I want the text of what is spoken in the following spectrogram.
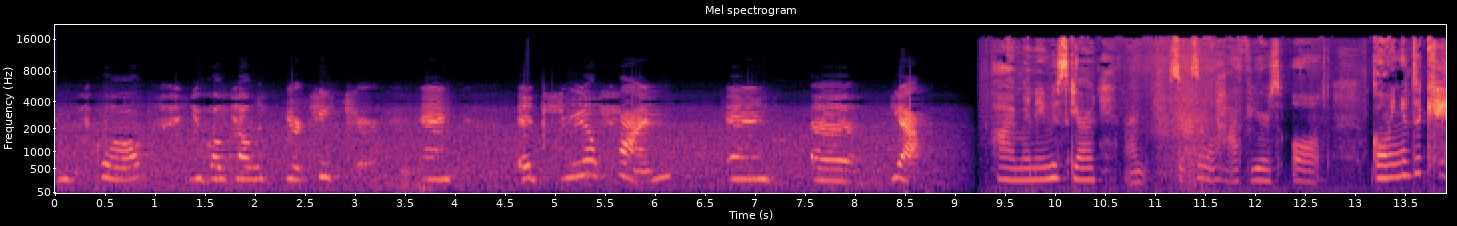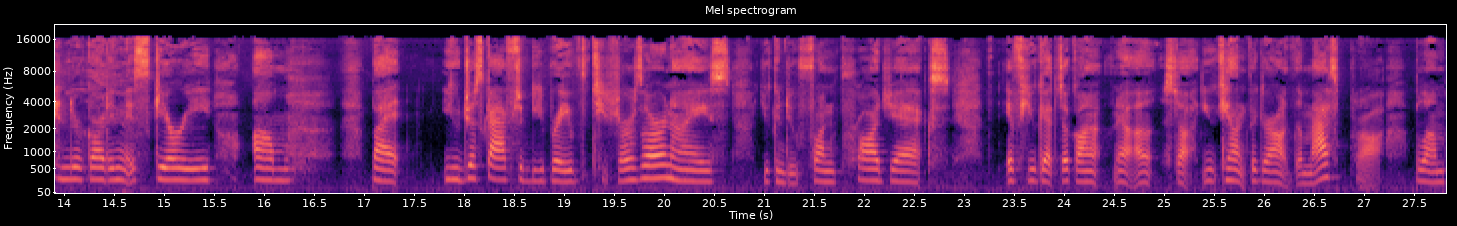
in school, you go tell your teacher, and it's real fun, and uh, yeah. Hi, my name is Karen. I'm six and a half years old. Going into kindergarten is scary, um, but you just have to be brave. The teachers are nice. You can do fun projects. If you get stuck on uh, stuff, you can't figure out the math problem.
